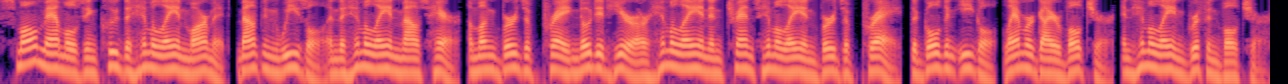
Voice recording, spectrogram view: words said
Small mammals include the Himalayan marmot, mountain weasel and the Himalayan mouse hare. Among birds of prey noted here are Himalayan and trans-Himalayan birds of prey, the golden eagle, lammergeier vulture, and Himalayan griffon vulture.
